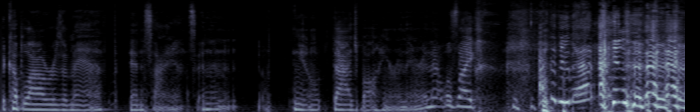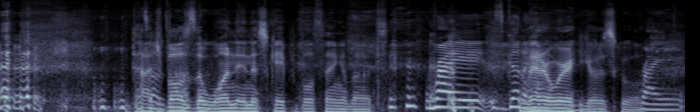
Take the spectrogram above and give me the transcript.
a couple hours of math and science, and then you know dodgeball here and there, and that was like I could do that. Dodgeball's the one inescapable thing about right, it's gonna no matter where you go to school. Right,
